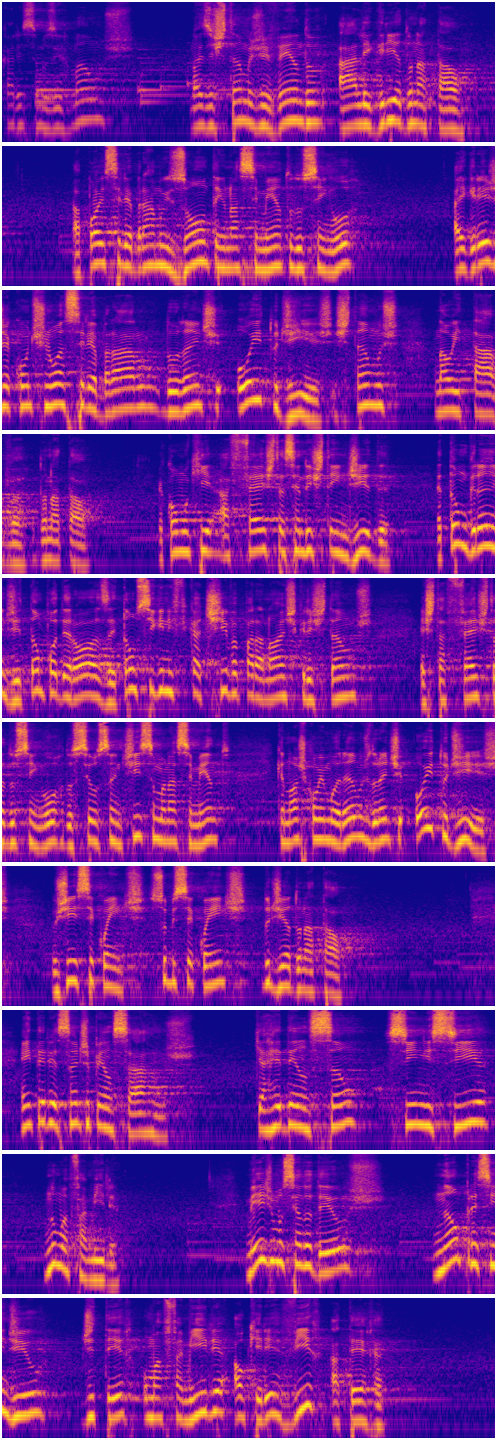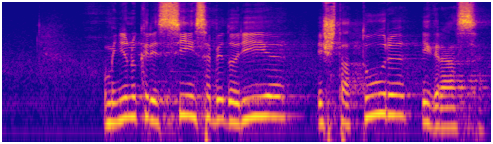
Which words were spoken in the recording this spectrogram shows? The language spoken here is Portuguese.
Caríssimos irmãos, nós estamos vivendo a alegria do Natal. Após celebrarmos ontem o nascimento do Senhor, a igreja continua a celebrá-lo durante oito dias. Estamos na oitava do Natal. É como que a festa sendo estendida é tão grande, tão poderosa e tão significativa para nós cristãos, esta festa do Senhor, do seu Santíssimo Nascimento, que nós comemoramos durante oito dias os dias sequentes, subsequentes do dia do Natal. É interessante pensarmos que a redenção se inicia numa família. Mesmo sendo Deus, não prescindiu de ter uma família ao querer vir à terra. O menino crescia em sabedoria, estatura e graça.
